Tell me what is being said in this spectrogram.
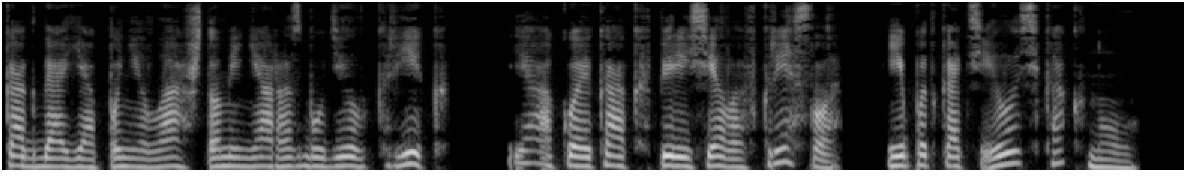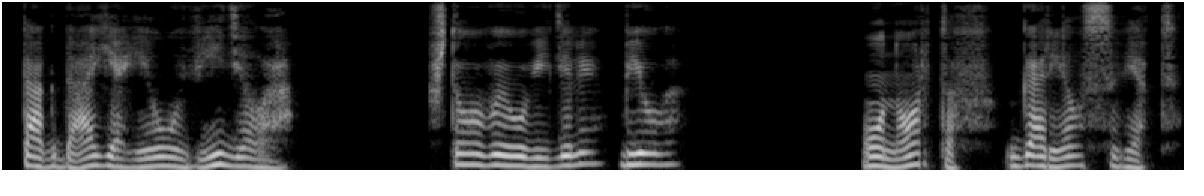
Когда я поняла, что меня разбудил крик, я кое-как пересела в кресло и подкатилась к окну. Тогда я и увидела. Что вы увидели, Бьюла? У Нортов горел свет.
